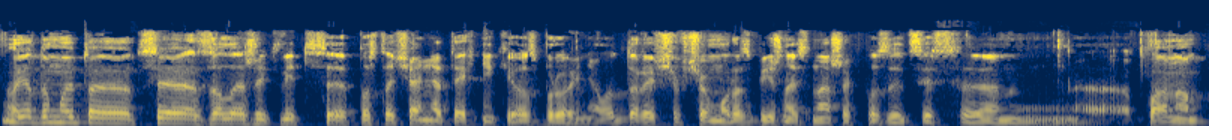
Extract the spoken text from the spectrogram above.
Ну, я думаю, то це залежить від постачання техніки озброєння. От, до речі, в чому розбіжність наших позицій з ем, е, паном е,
